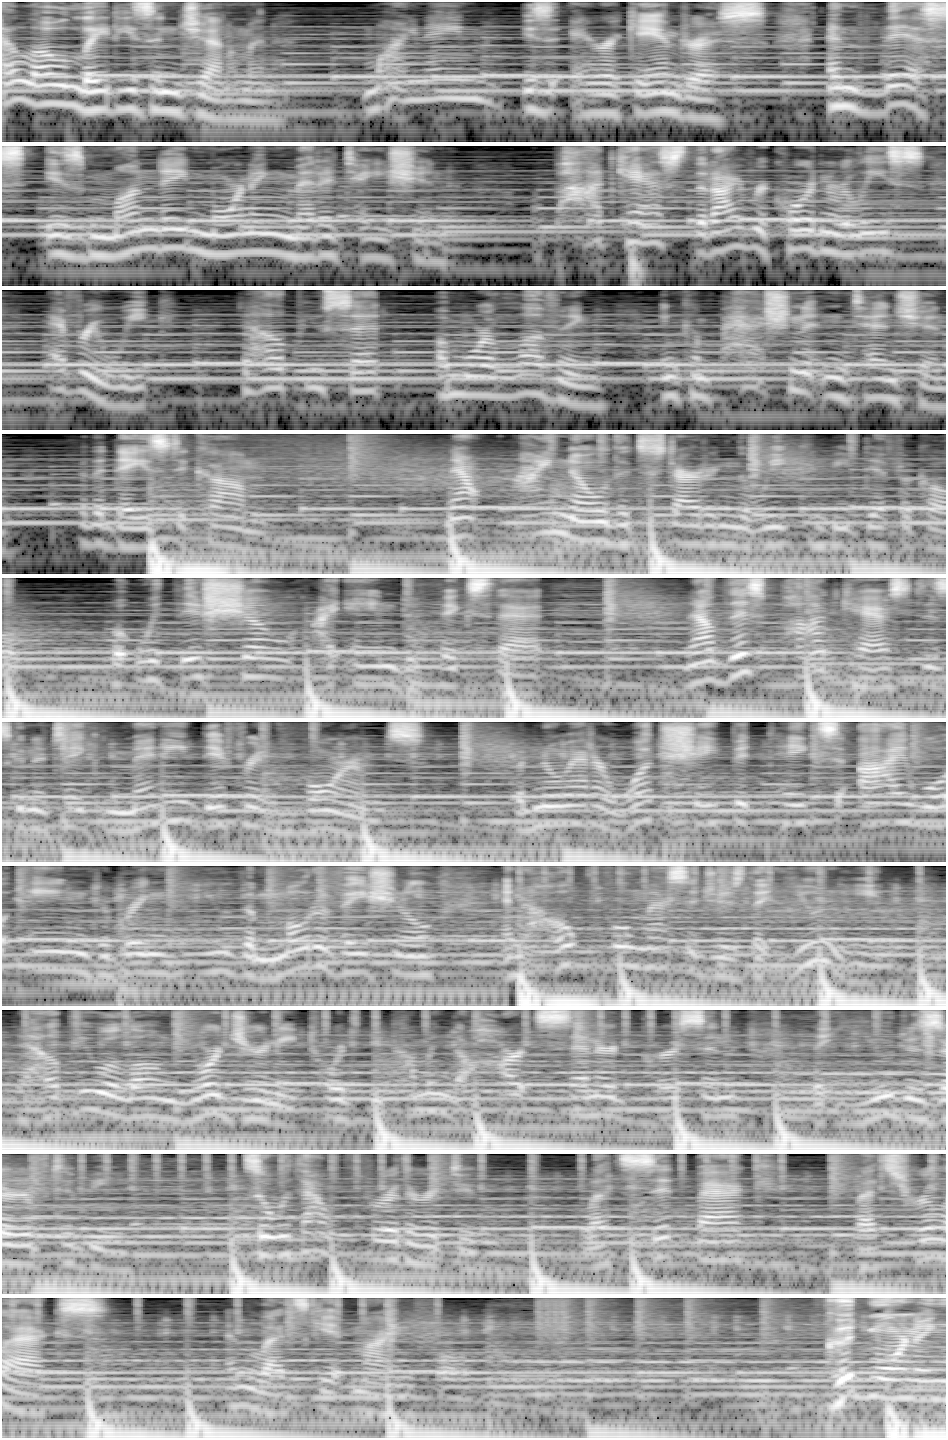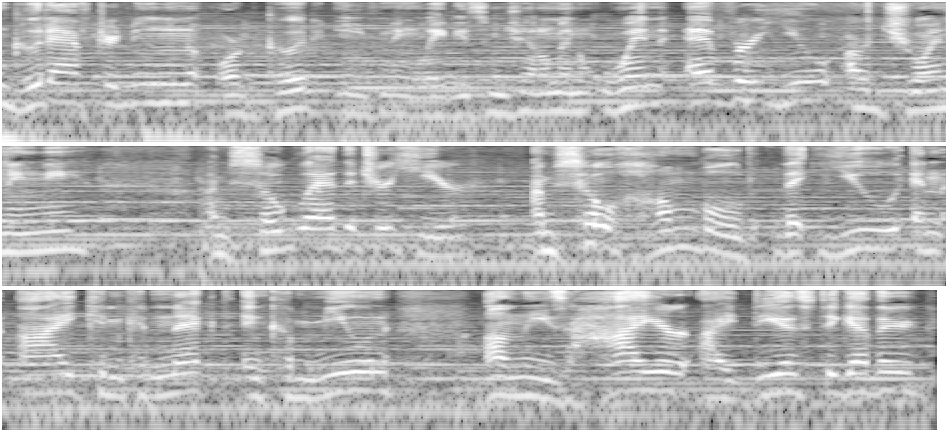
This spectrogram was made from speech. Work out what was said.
Hello, ladies and gentlemen. My name is Eric Andrus, and this is Monday Morning Meditation, a podcast that I record and release every week to help you set a more loving and compassionate intention for the days to come. Now, I know that starting the week can be difficult, but with this show, I aim to fix that. Now, this podcast is going to take many different forms. But no matter what shape it takes, I will aim to bring you the motivational and hopeful messages that you need to help you along your journey towards becoming the heart centered person that you deserve to be. So, without further ado, let's sit back, let's relax, and let's get mindful. Good morning, good afternoon, or good evening, ladies and gentlemen. Whenever you are joining me, I'm so glad that you're here. I'm so humbled that you and I can connect and commune on these higher ideas together.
